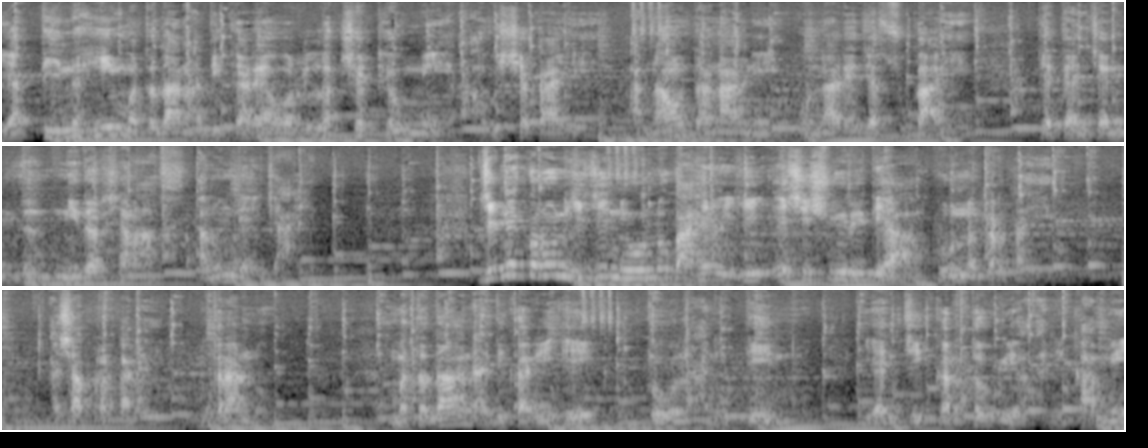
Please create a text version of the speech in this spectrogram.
या तीनही मतदान अधिकाऱ्यावर लक्ष ठेवणे आवश्यक आहे. अनावधानाने होणाऱ्या ज्या चुका आहेत त्या त्यांच्या निद- निदर्शनास आणून द्यायच्या आहेत. जेणेकरून ही जी निवडणूक आहे ही यशस्वीरित्या पूर्ण करता येईल. अशा प्रकारे मित्रांनो मतदान अधिकारी एक दोन आणि तीन यांची कर्तव्य आणि कामे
